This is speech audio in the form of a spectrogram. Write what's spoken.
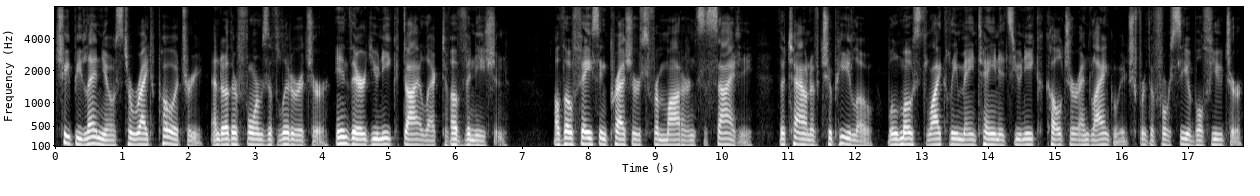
Chipileños to write poetry and other forms of literature in their unique dialect of Venetian. Although facing pressures from modern society, the town of Chipilo will most likely maintain its unique culture and language for the foreseeable future,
